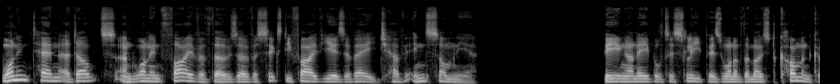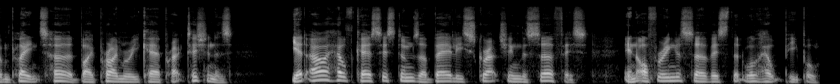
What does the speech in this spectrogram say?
One in ten adults and one in five of those over 65 years of age have insomnia. Being unable to sleep is one of the most common complaints heard by primary care practitioners, yet our healthcare systems are barely scratching the surface in offering a service that will help people.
